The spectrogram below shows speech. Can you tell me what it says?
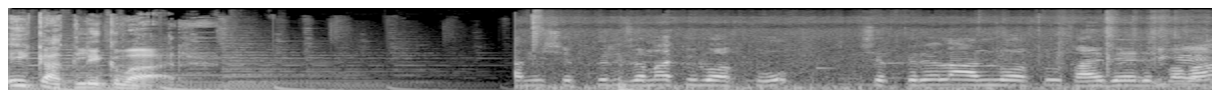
एका क्लिकवर आम्ही शेतकरी जमा केलो असतो. शेतकऱ्याला आणलो असतो. साहेब यायले बाबा.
